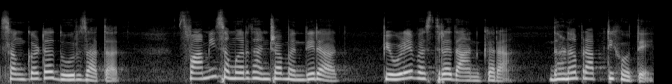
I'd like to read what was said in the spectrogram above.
संकट दूर जातात. स्वामी समर्थांच्या मंदिरात पिवळे वस्त्र दान करा. धनप्राप्ती होते.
